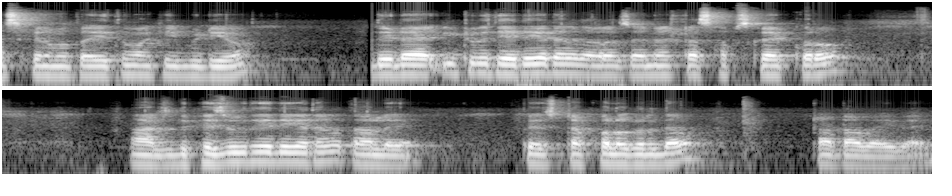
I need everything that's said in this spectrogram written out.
আজকের মতো এই তোমাকে ভিডিও যদি এটা ইউটিউবে থেকে দেখে থাকো, তাহলে চ্যানেলটা সাবস্ক্রাইব করো। আর যদি ফেসবুক থেকে দেখে থাকো, তাহলে পেজটা ফলো করে দাও। টাটা বাই বাই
